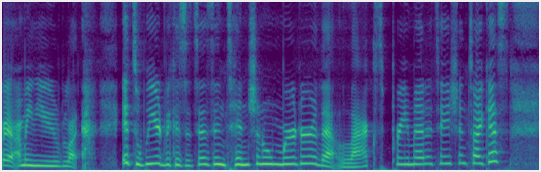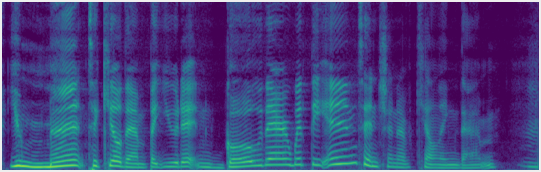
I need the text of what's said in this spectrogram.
I mean, you like. It's weird because it says intentional murder that lacks premeditation. So I guess you meant to kill them, but you didn't go there with the intention of killing them. Mm.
